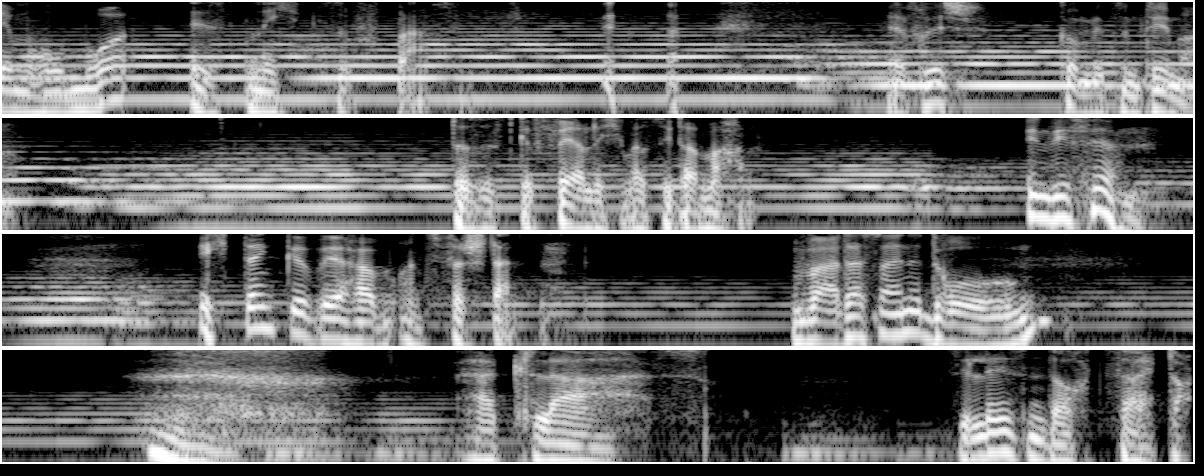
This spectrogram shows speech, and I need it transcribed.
Dem Humor ist nicht zu spaßen. Herr Frisch, kommen wir zum Thema. Das ist gefährlich, was Sie da machen. Inwiefern? Ich denke, wir haben uns verstanden. War das eine Drohung? Herr Klaas, Sie lesen doch Zeitung.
